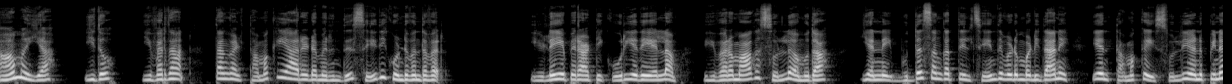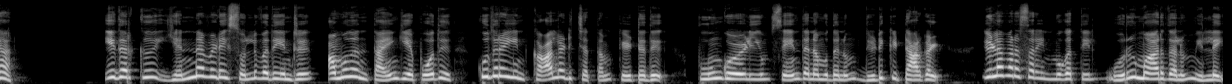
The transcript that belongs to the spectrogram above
ஆமையா இதோ இவர்தான். தங்கள் தமக்கையாரிடமிருந்து செய்தி கொண்டு வந்தவர். இளைய பிராட்டி கூறியதையெல்லாம் விவரமாக சொல்லு அமுதா. என்னை புத்த சங்கத்தில் சேர்ந்து விடும்படிதானே என் தமக்கை சொல்லி அனுப்பினார். இதற்கு என்ன விடை சொல்லுவது என்று அமுதன் தயங்கிய போது குதிரையின் காலடிச் சத்தம் கேட்டது. பூங்கோழியும் சேந்தன் அமுதனும் திடுக்கிட்டார்கள். இளவரசரின் முகத்தில் ஒரு மாறுதலும் இல்லை.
